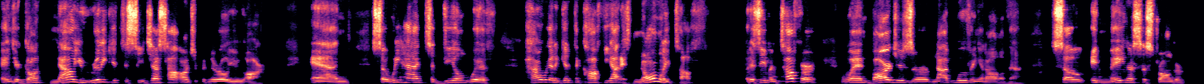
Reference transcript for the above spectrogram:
and you're going, now you really get to see just how entrepreneurial you are. And so we had to deal with how we're going to get the coffee out. It's normally tough, but it's even tougher when barges are not moving and all of that. So it made us a stronger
